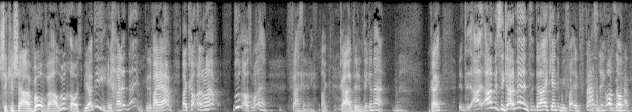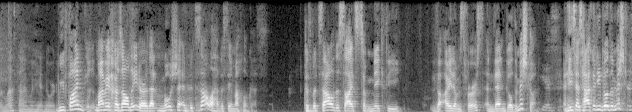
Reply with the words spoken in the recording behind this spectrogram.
Shekishavo v'haluchos biadi hechanet name. Because if I have, if I come and I don't have luchos, what? Fascinating. Like God didn't think of that. Okay, I, obviously God meant that I can. We find it's fascinating. What Also, happened last time when he had no order? we find Mamei Chazal later that Moshe and Betzalel have the same machlokas. Because Betzalel decides to make the the items first and then build the Mishkan. Yes. And he says, how could you build the Mishkan?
